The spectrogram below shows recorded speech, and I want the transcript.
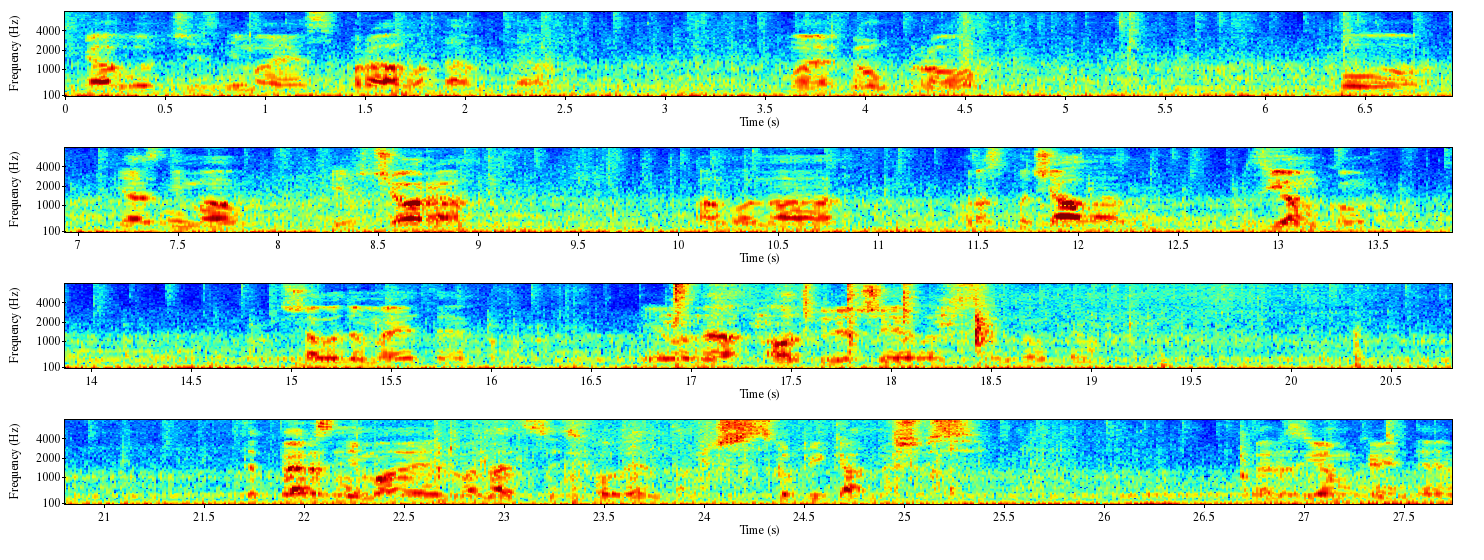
Цікаво, чи знімає справа там та моя GoPro. Бо я знімав і вчора, а вона розпочала зйомку. Що ви думаєте? І вона відключилась. Ну-ка. Тепер знімає 12 хвилин там з копійками щось. Тепер зйомка йде.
